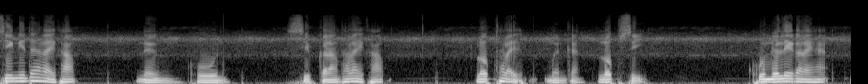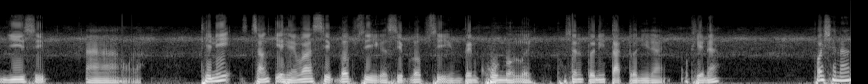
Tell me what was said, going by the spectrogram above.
สิ่งนี้ได้เท่าไหร่ครับ 1คูณ10กำลังเท่าไหร่ครับ ลบเท่าไหร่เหมือนกัน ลบ4คูณด้วยเลขอะไรฮะ20อ้าวละทีนี้สังเกตเห็นว่า 10ลบ4กับ10ลบ4มันเป็นคูณหมดเลย เพราะฉะนั้นตัวนี้ตัดตัวนี้ได้ โอเคนะ เพราะฉะนั้น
